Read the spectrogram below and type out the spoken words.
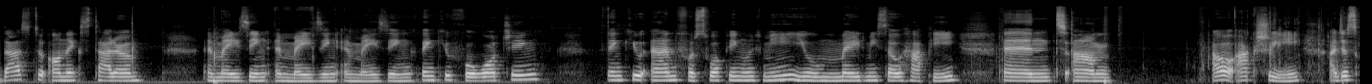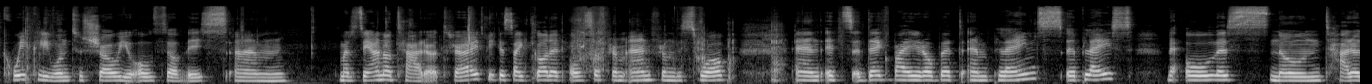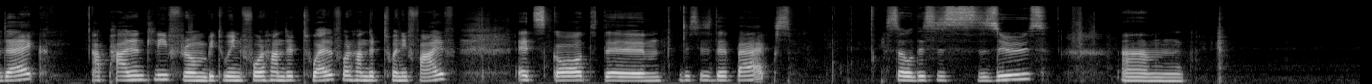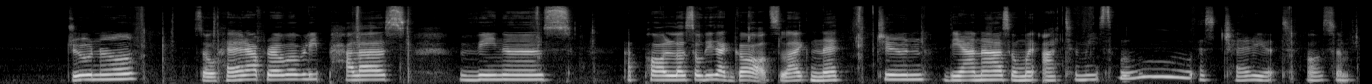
Dust to onyx tarot amazing amazing amazing. Thank you for watching. Thank you ann for swapping with me. You made me so happy. And um oh actually I just quickly want to show you also this um, Marziano Tarot, right? Because I got it also from Ann from the swap. And it's a deck by Robert M. Plains, uh, Place, the oldest known tarot deck, apparently from between 412 425. It's got the, this is the backs. So this is Zeus, um, Juno, so Hera probably, Pallas, Venus, Apollo, so these are gods like Neptune, Diana, so my Artemis, ooh, as chariot, awesome.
